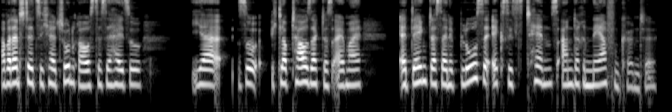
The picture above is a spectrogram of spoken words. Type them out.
Aber dann stellt sich halt schon raus, dass er halt so, ja, so, ich glaube, Tao sagt das einmal, er denkt, dass seine bloße Existenz andere nerven könnte.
